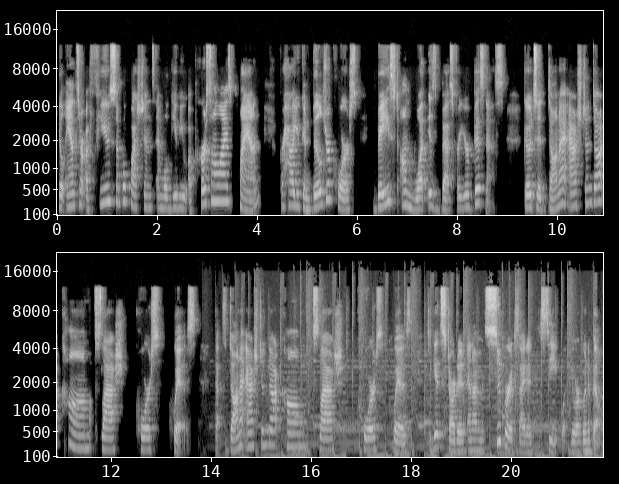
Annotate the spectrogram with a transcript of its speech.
You'll answer a few simple questions and we'll give you a personalized plan for how you can build your course based on what is best for your business. Go to donnaashton.com slash course quiz. That's donnaashton.com slash course quiz to get started. And I'm super excited to see what you're going to build.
